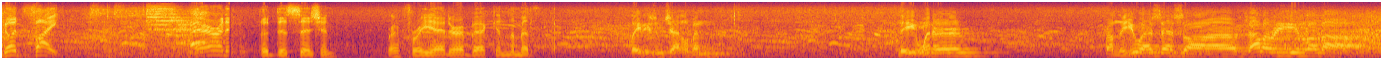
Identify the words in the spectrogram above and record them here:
Good fight. There it is. The decision. Referee Ed Erbec in the middle. Ladies and gentlemen, the winner from the USSR, Valery Lvov.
